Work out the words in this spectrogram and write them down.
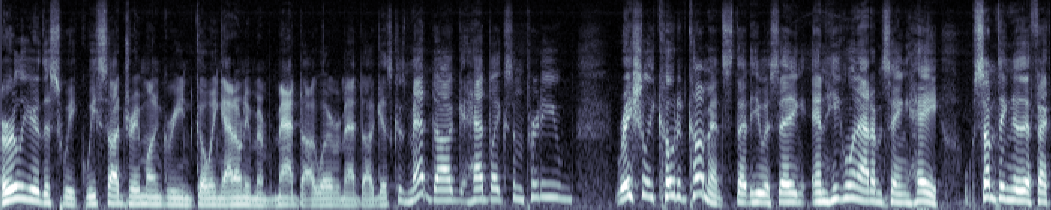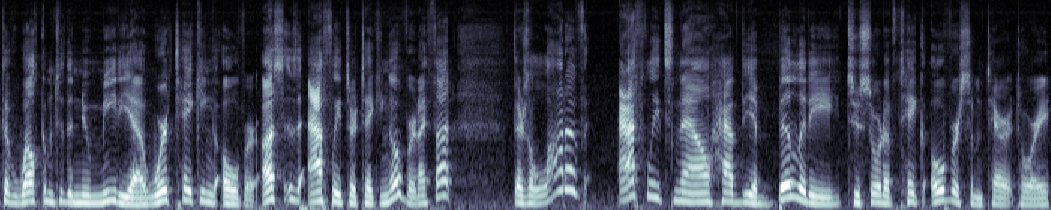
Earlier this week, we saw Draymond Green going. I don't even remember Mad Dog, whatever Mad Dog is, because Mad Dog had like some pretty racially coded comments that he was saying, and he went at him saying, "Hey, something to the effect of welcome to the new media. We're taking over. Us as athletes are taking over." And I thought there's a lot of athletes now have the ability to sort of take over some territory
